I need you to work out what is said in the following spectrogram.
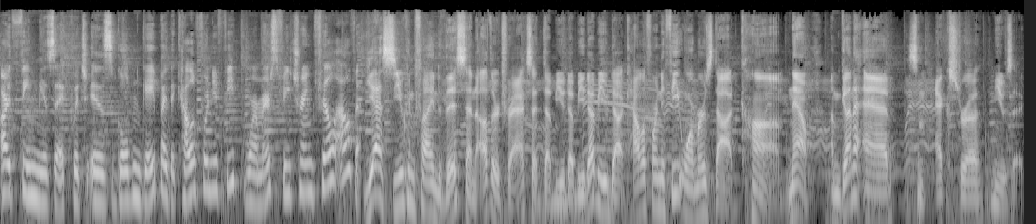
Our theme music which is golden gate by the california feet warmers featuring phil alvin Yes, you can find this and other tracks at www.californiafeetwarmers.com. Now, I'm gonna add some extra music.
